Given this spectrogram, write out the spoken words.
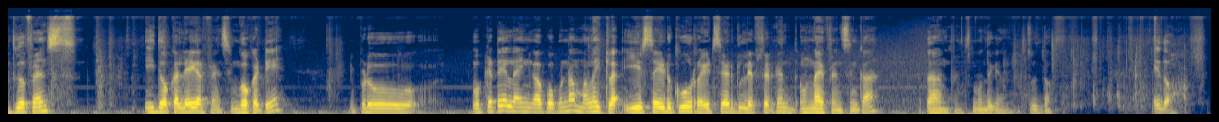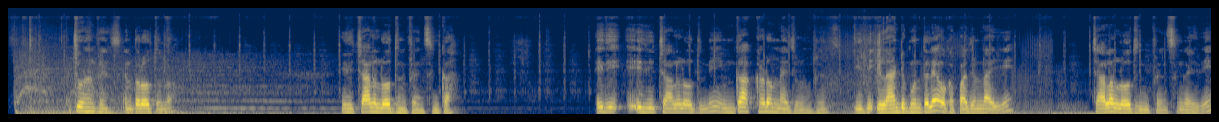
ఇదిగో ఫ్రెండ్స్ ఇది ఒక లేయర్ ఫ్రెండ్స్ ఇంకొకటి. ఇప్పుడు ఒకటే లైన్ కాకోకుండా మళ్ళీ ఇట్లా ఈ సైడ్కు రైట్ సైడ్కు లెఫ్ట్ సైడ్కి ఉన్నాయి ఫ్రెండ్స్ ఇంకా. దాని ఫ్రెండ్స్ ముందుకు వెళ్దాం. చూద్దాం. ఇదో చూడండి ఫ్రెండ్స్ ఎంత లోతుందో. ఇది చాలా లోతుంది ఫ్రెండ్స్ ఇంకా. ఇది ఇది చాలా లోతుంది. ఇంకా అక్కడ ఉన్నాయి చూడండి ఫ్రెండ్స్. ఇది ఇలాంటి గుంతలే ఒక పది ఉన్నాయి. చాలా లోతుంది ఫ్రెండ్స్ ఇంకా ఇది.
